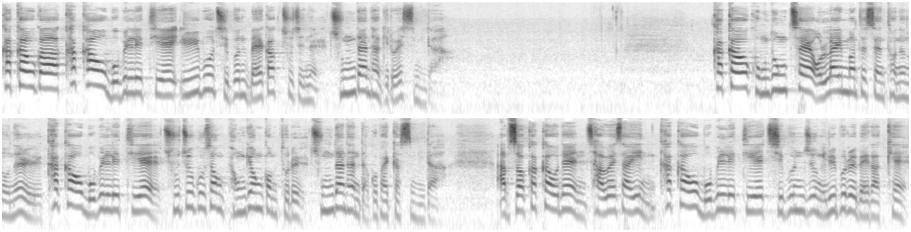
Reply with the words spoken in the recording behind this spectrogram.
카카오가 카카오 모빌리티의 일부 지분 매각 추진을 중단하기로 했습니다. 카카오 공동체 alignment 센터는 오늘 카카오 모빌리티의 주주 구성 변경 검토를 중단한다고 밝혔습니다. 앞서 카카오는 자회사인 카카오 모빌리티의 지분 중 일부를 매각해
